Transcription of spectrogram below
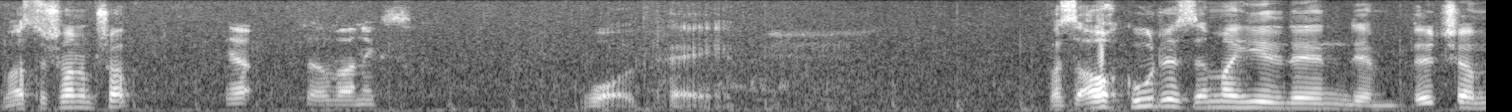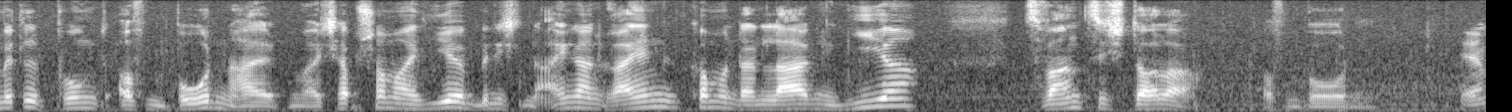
Warst du schon im Shop? Ja, da war nix. Wallpay. Was auch gut ist, immer hier den, den Bildschirmmittelpunkt auf dem Boden halten, weil ich habe schon mal hier, bin ich in den Eingang reingekommen und dann lagen hier 20 Dollar auf dem Boden. Okay.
